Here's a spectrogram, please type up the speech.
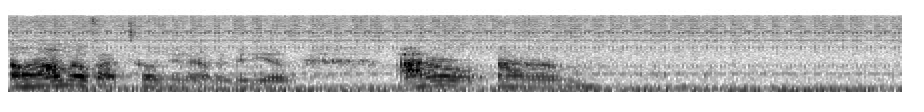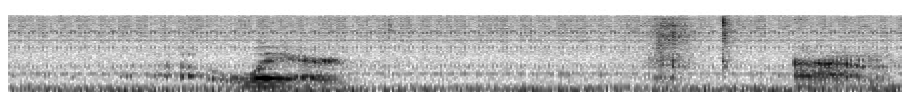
Oh, I don't know if I told you in other videos. I don't um, wear. Um,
